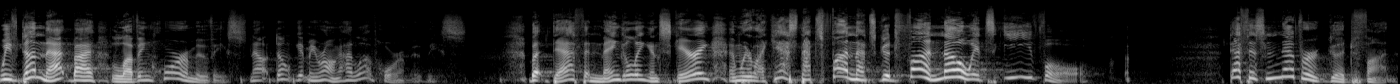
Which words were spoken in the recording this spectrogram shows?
we've done that by loving horror movies. Now, don't get me wrong, I love horror movies. But death and mangling and scaring, and we're like, yes, that's fun, that's good fun. No, it's evil. Death is never good fun.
